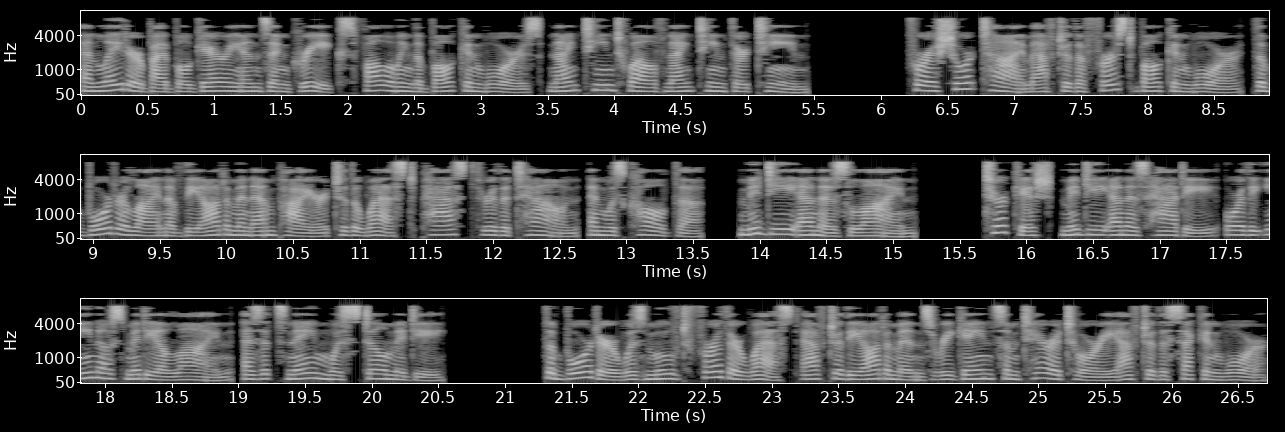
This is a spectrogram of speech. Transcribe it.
and later by Bulgarians and Greeks following the Balkan Wars 1912–1913. For a short time after the First Balkan War, the borderline of the Ottoman Empire to the west passed through the town, and was called the Midye Enez Line. Turkish, Midye Enez Hatti or the Enos Midya Line, as its name was still Midye. The border was moved further west after the Ottomans regained some territory after the Second War.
